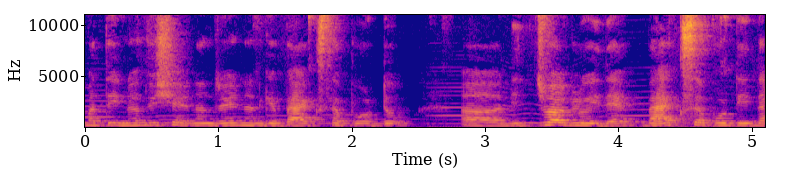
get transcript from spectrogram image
ಮತ್ತು ಇನ್ನೊಂದು ವಿಷಯ ಏನಂದರೆ, ನನಗೆ ಬ್ಯಾಕ್ ಸಪೋರ್ಟು ನಿಜವಾಗ್ಲೂ ಇದೆ. ಬ್ಯಾಕ್ ಸಪೋರ್ಟಿಂದ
